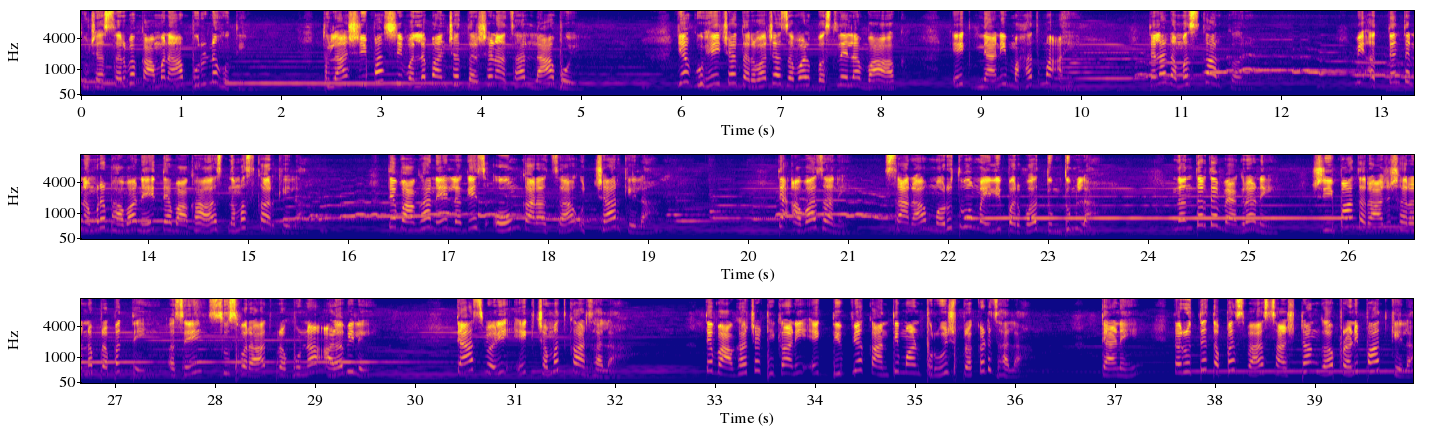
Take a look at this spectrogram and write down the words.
तुझ्या सर्व कामना पूर्ण होतील. तुला श्रीपाद श्रीवल्लभांच्या दर्शनाचा लाभ होईल. या गुहेच्या दरवाजाजवळ बसलेला वाघ एक ज्ञानी महात्मा आहे. त्याला नमस्कार कर. मी अत्यंत नम्र भावाने त्या वाघास नमस्कार केला. त्या वाघाने लगेच ओंकाराचा उच्चार केला. त्या आवाजाने सारा मरुत्व मैली पर्वत दुमदुमला. नंतर त्या व्याघ्राने श्रीपाद राजशरण प्रपत्ते असे सुस्वरात प्रभूंना आळविले. त्याचवेळी एक चमत्कार झाला. त्या वाघाच्या ठिकाणी एक दिव्य कांतिमान पुरुष प्रकट झाला. त्याने त्या वृद्ध तपस्व्यास साष्टांग प्रणिपात केला.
